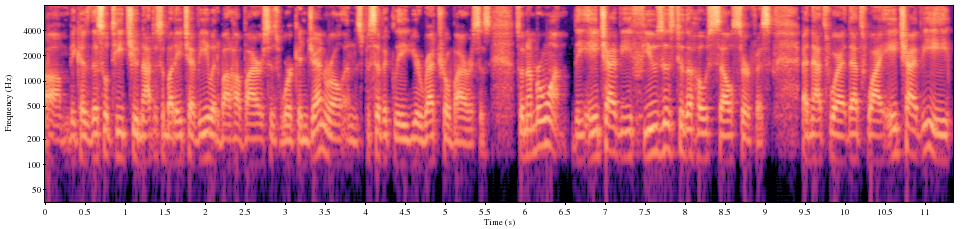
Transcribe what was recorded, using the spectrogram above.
um, because this will teach you not just about HIV, but about how viruses work in general, and specifically your retroviruses. So number one, the HIV fuses to the host cell surface, and that's where that's why HIV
